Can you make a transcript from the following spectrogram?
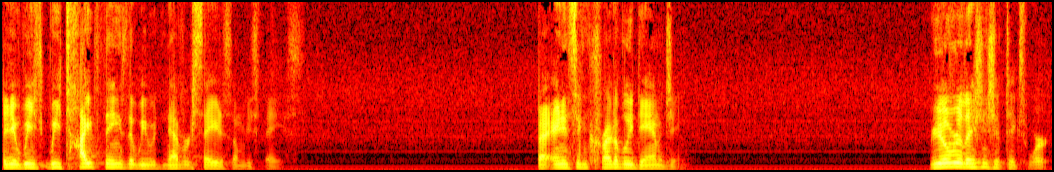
Again, we, we type things that we would never say to somebody's face. Right? And it's incredibly damaging. Real relationship takes work.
